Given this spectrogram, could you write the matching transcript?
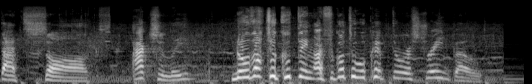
That sucks. Actually, no, that's a good thing. I forgot to equip the restraint belt.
